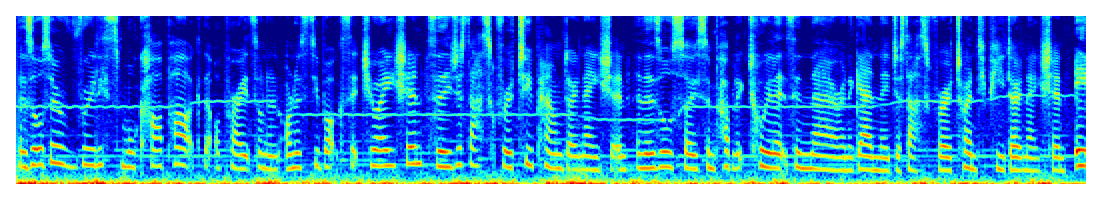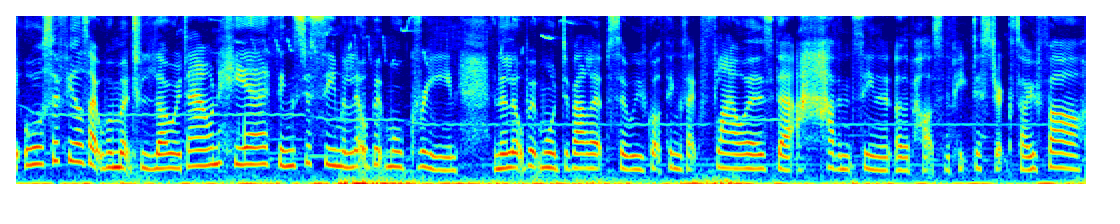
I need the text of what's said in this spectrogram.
There's also a really small car park that operates on an honesty box situation. So they just ask for a £2 donation. And there's also some public toilets in there. And again, they just ask for a 20p donation. It also feels like we're much lower down here. Things just seem a little bit more green and a little bit more developed. So we've got things like flowers that I haven't seen in other parts of the Peak District so far.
